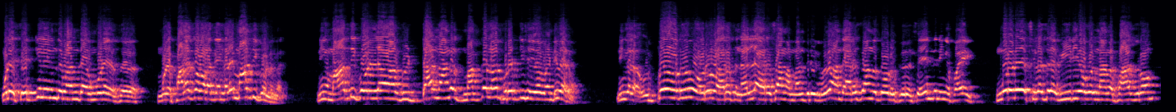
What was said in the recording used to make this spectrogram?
உங்களுடைய தெற்கில் இருந்து வந்த உங்களுடைய உங்களுடைய பழக்க வழக்கங்களை மாற்றிக்கொள்ளுங்கள். நீங்க மாற்றிக்கொள்ள விட்டால் நாங்கள் மக்களால் புரட்சி செய்ய வேண்டி வரும். நீங்கள் இப்போது ஒரு அரசு நல்ல அரசாங்கம் வந்திருக்கிறது. அந்த அரசாங்கத்தோடு சேர்ந்து நீங்க பயன் உங்களுடைய சில சில வீடியோக்கள் நாங்கள் பார்க்கிறோம்.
